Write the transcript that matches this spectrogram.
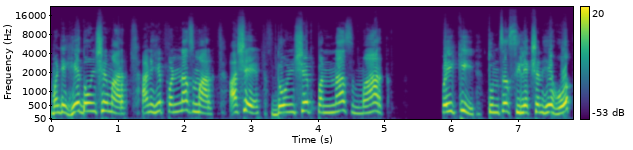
म्हणजे हे दोनशे मार्क आणि हे पन्नास मार्क असे दोनशे पन्नास मार्क पैकी तुमचं सिलेक्शन हे होत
